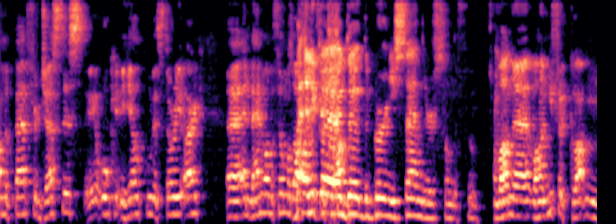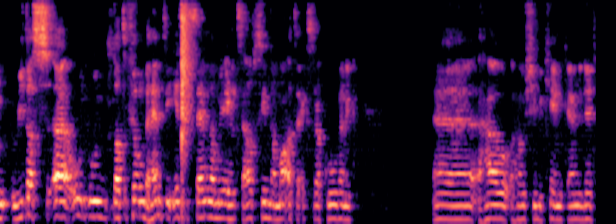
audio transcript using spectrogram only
On the path for justice. Eh, Ook een heel coole story arc. In het begin van de film was dat eigenlijk eh, de, de Bernie Sanders van de film. We gaan, we gaan niet verklappen wie dat, eh, hoe, hoe dat de film begint, die eerste scène, dat moet je eigenlijk zelf zien, dat maakt het extra cool, vind ik. How, how she became a candidate.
